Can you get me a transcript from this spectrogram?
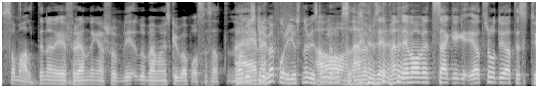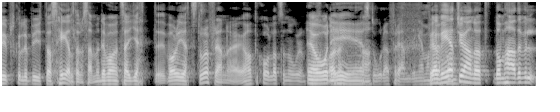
som alltid när det är förändringar så blir, då behöver man ju skruva på sig. Så att, nej, ja, du men- skruvar på det just nu i stolen ja, också. Nej, men precis. Men det var väl inte så här, jag trodde ju att det typ skulle bytas helt eller så här, men det var inte så här jätte, var det jättestora förändringar? Jag har inte kollat så noggrant. Ja, Var det är stora förändringar. Man För jag vet ju ändå att de hade väl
